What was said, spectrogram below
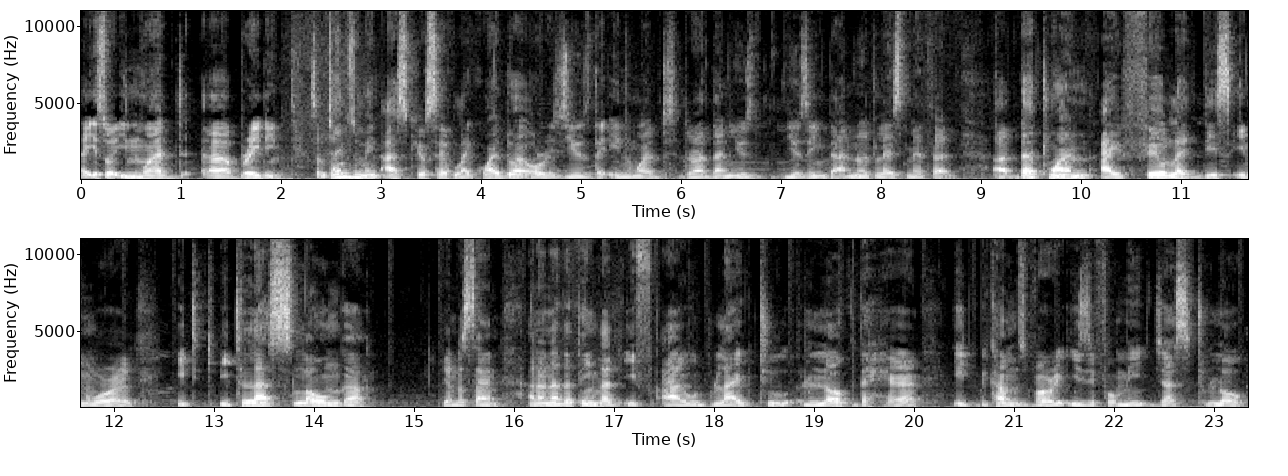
uh, so inward uh, braiding. Sometimes you may ask yourself like why do i always use the inward rather than use using the knotless method uh, that one i feel like this inward it it lasts longer you understand and another thing that if i would like to lock the hair it becomes very easy for me just to lock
